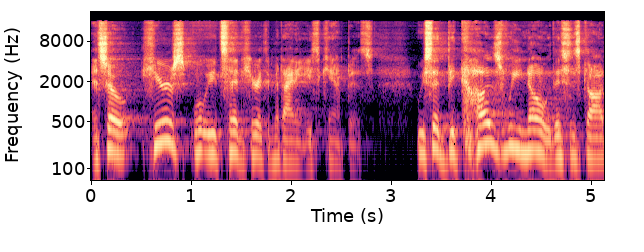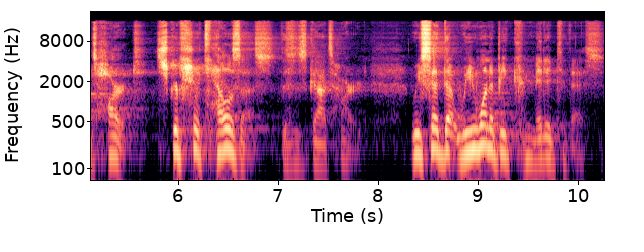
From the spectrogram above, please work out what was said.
And so here's what we said here at the Medina East Campus. We said, because we know this is God's heart, Scripture tells us this is God's heart. We said that we want to be committed to this.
